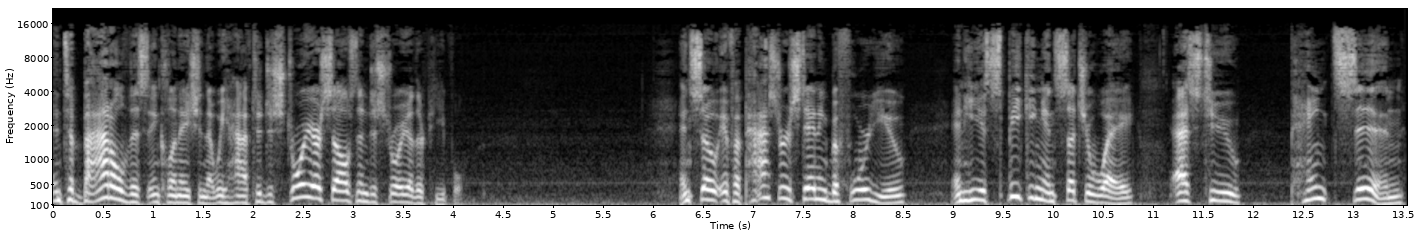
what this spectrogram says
and to battle this inclination that we have to destroy ourselves and destroy other people. And so, if a pastor is standing before you and he is speaking in such a way as to paint sin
